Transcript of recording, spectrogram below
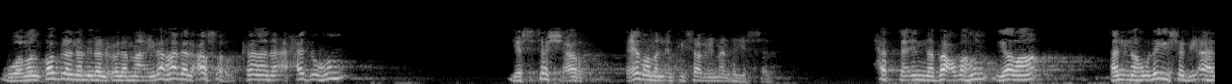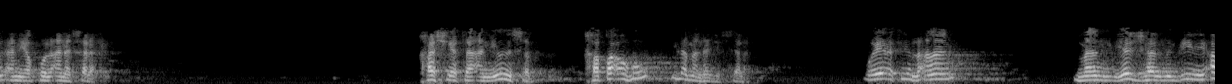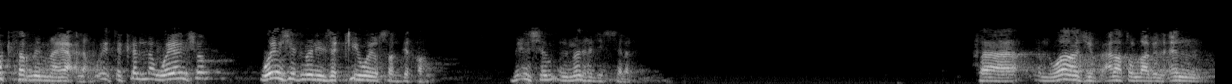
ومن قبلنا من العلماء إلى هذا العصر كان أحدهم يستشعر عظم الانتساب لمنهج السلف حتى إن بعضهم يرى أنه ليس بأهل أن يقول أنا سلفي خشية أن ينسب خطأه إلى منهج السلف. ويأتي الآن من يجهل من دينه أكثر مما يعلم ويتكلم وينشر ويجد من يزكيه ويصدقه باسم المنهج السلفي فالواجب على طلاب العلم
